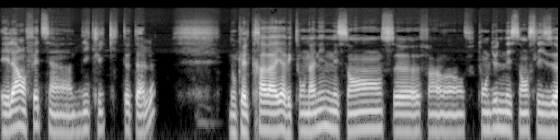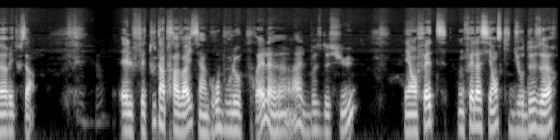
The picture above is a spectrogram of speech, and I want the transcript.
et là, en fait, c'est un déclic total. Donc, elle travaille avec ton année de naissance, euh, enfin, ton lieu de naissance, les heures et tout ça. Elle fait tout un travail, c'est un gros boulot pour elle. euh, elle bosse dessus. Et en fait, on fait la séance qui dure deux heures,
